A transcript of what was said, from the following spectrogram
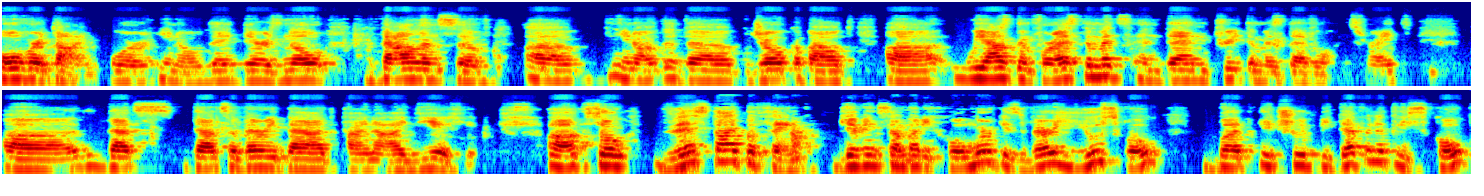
overtime or you know they, there's no balance of uh, you know the, the joke about uh, we ask them for estimates and then treat them as deadlines right? Uh, that's that's a very bad kind of idea here. Uh, so this type of thing giving somebody homework is very useful but it should be definitely scoped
